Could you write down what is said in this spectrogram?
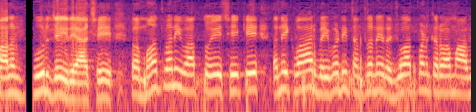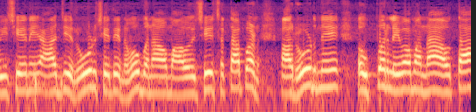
પાલનપુર જઈ રહ્યા છે. મહત્વની વાત તો એ છે કે અનેકવાર તંત્રને રજૂઆત પણ કરવામાં આવી છે અને આ જે રોડ છે તે નવો બનાવવામાં આવ્યો છે. છતાં પણ આ રોડને ઉપર લેવામાં ના આવતા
